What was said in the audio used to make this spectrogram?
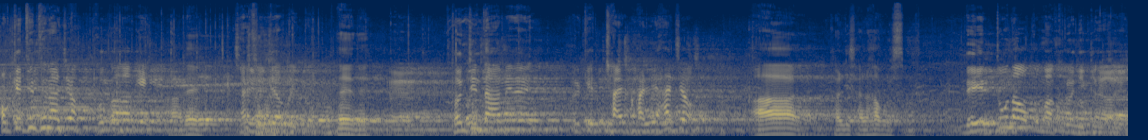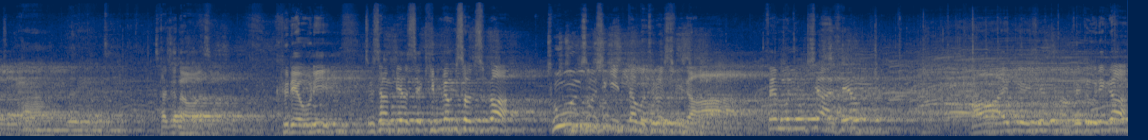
어깨 튼튼하죠? 건강하게 아 네. 잘 유지하고 있고 네 네. 예, 던진 다음에는 이렇게 잘 관리하죠? 아 관리 잘 하고 있습니다. 내일 또 나오고 막 그러니까요 요즘에. 아 네. 자주 나와서 그래 우리 두산 베어스의 김명희 선수가 좋은 소식이 있다고 들었습니다 아, 팬분들 혹시 아세요? 아 알고 계세요? 그래도 우리가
